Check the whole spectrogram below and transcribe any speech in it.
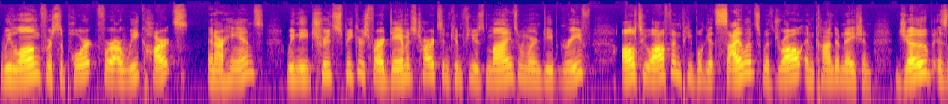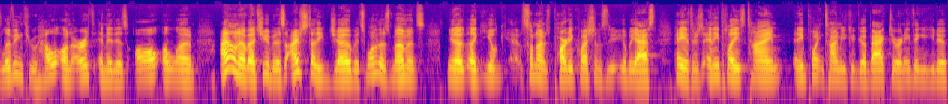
We long for support for our weak hearts and our hands. We need truth speakers for our damaged hearts and confused minds when we're in deep grief. All too often, people get silence, withdrawal, and condemnation. Job is living through hell on earth, and it is all alone. I don't know about you, but as I've studied Job, it's one of those moments, you know, like you'll sometimes party questions, you'll be asked, hey, if there's any place, time, any point in time you could go back to or anything you could do,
